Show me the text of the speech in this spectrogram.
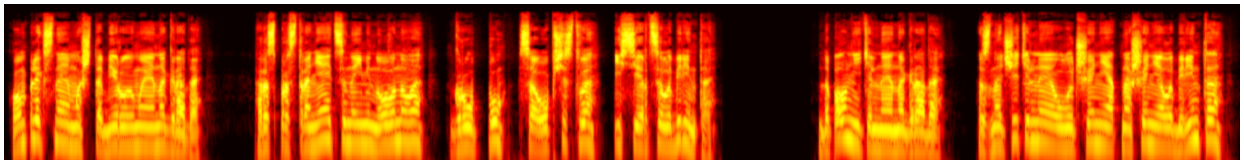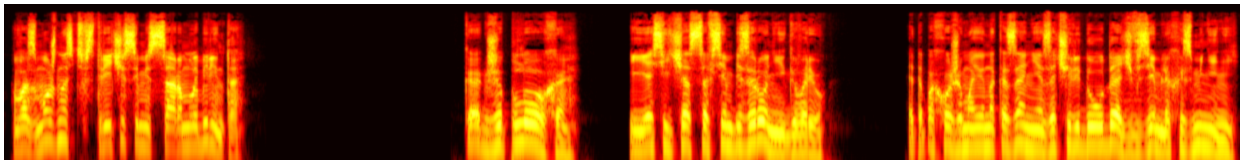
Комплексная масштабируемая награда. Распространяется на именованного, группу, сообщество и сердце лабиринта. Дополнительная награда. Значительное улучшение отношения лабиринта, возможность встречи с эмиссаром лабиринта. Как же плохо. И я сейчас совсем без иронии говорю. Это, похоже, мое наказание за череду удач в землях изменений.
